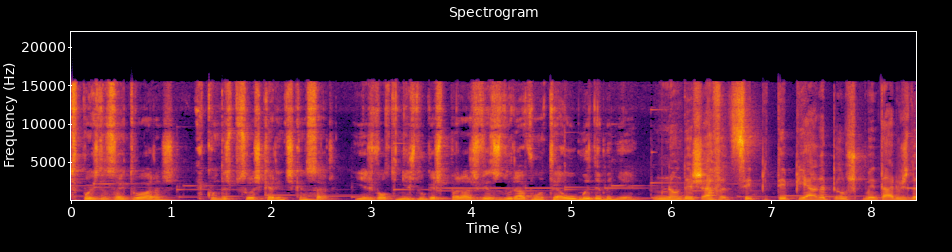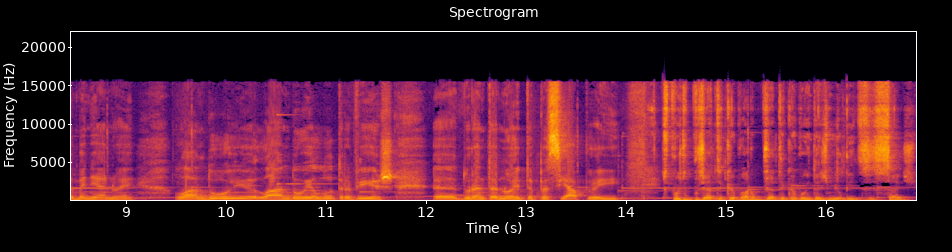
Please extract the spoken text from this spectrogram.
depois das 8 horas quando as pessoas querem descansar. E as voltinhas do Gaspar às vezes duravam até à uma da manhã. Não deixava de ser, ter piada pelos comentários da manhã, não é? Lá andou, lá andou ele outra vez, uh, durante a noite, a passear por aí. Depois do projeto acabar, o projeto acabou em 2016,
